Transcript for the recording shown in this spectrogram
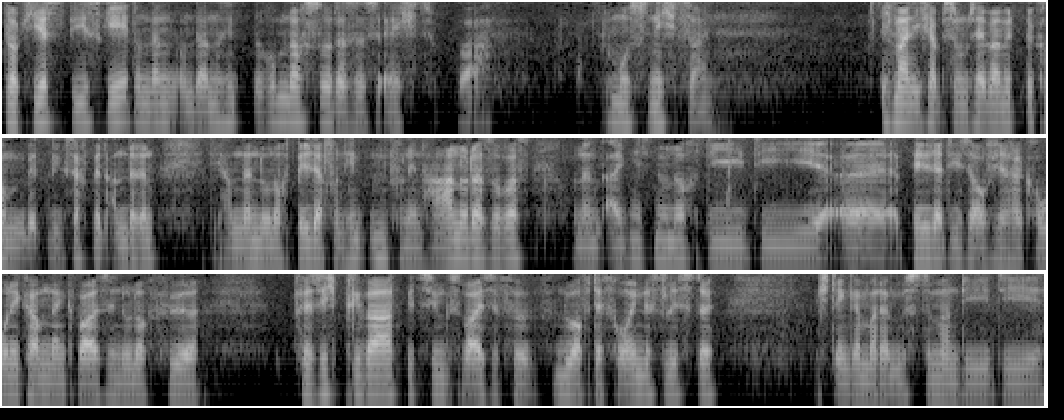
Blockierst, wie es geht und dann, und dann hintenrum noch so, das ist echt, boah, muss nicht sein. Ich meine, ich habe es schon selber mitbekommen, mit, wie gesagt, mit anderen, die haben dann nur noch Bilder von hinten, von den Haaren oder sowas und dann eigentlich nur noch die, die äh, Bilder, die sie auf ihrer Chronik haben, dann quasi nur noch für, für sich privat, beziehungsweise für, nur auf der Freundesliste. Ich denke mal, da müsste man die, die,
